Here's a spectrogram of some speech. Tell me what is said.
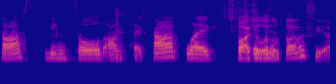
sauce being sold on TikTok. Like, Botulism sauce. Yeah.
